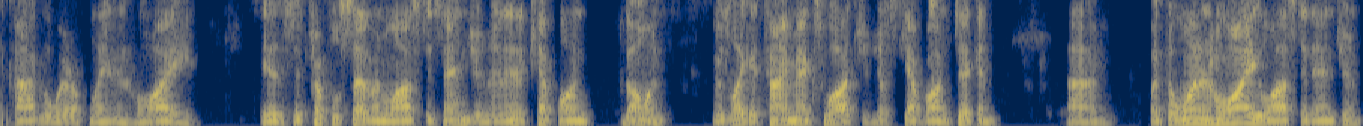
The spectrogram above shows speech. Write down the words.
the cargo airplane in Hawaii, is the 777 lost its engine and it kept on going. It was like a Timex watch, it just kept on ticking. Uh, but the one in Hawaii lost an engine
